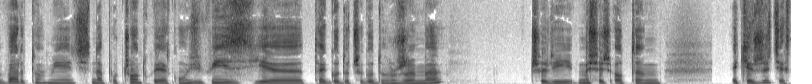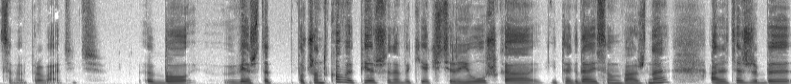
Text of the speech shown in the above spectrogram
warto mieć na początku jakąś wizję tego, do czego dążymy, czyli myśleć o tym, jakie życie chcemy prowadzić. Bo wiesz, te początkowe pierwsze nawyki, jak ścielenie łóżka i tak dalej są ważne, ale też, żeby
